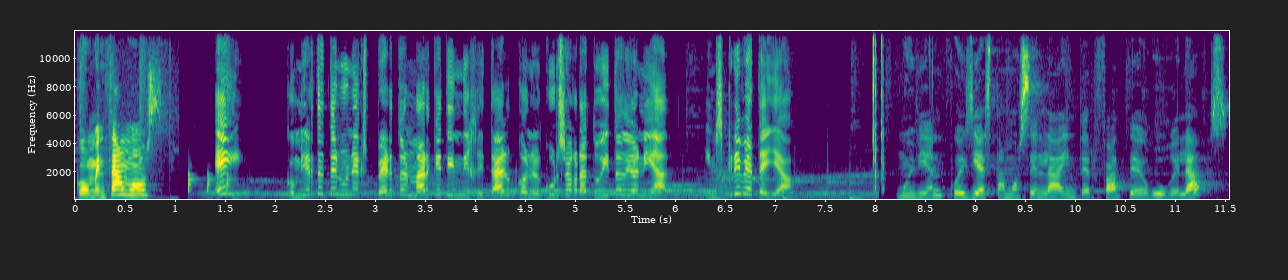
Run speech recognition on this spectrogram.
¡Comenzamos! ¡Hey! Conviértete en un experto en marketing digital con el curso gratuito de ONIAD. ¡Inscríbete ya! Muy bien, pues ya estamos en la interfaz de Google Ads.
